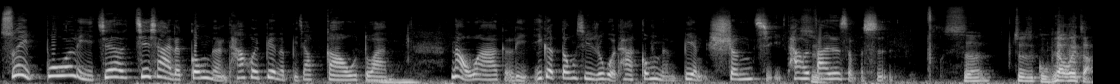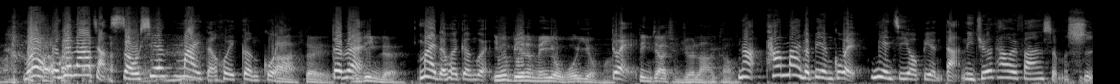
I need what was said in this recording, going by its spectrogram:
所以玻璃接接下来的功能，它会变得比较高端。嗯、那我问阿格力，一个东西如果它功能变升级，它会发生什么事？升就是股票会涨啊。没有，我跟大家讲，首先卖的会更贵啊，对，对不对？一定的，卖的会更贵，因为别人没有，我有嘛。对，定价权就会拉高。那它卖的变贵，面积又变大，你觉得它会发生什么事？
